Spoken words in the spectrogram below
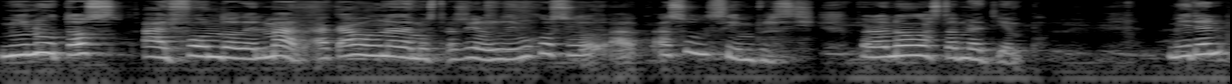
minutos al fondo del mar. Acaba una demostración. El dibujo azul simple, para no gastarme tiempo. Miren,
